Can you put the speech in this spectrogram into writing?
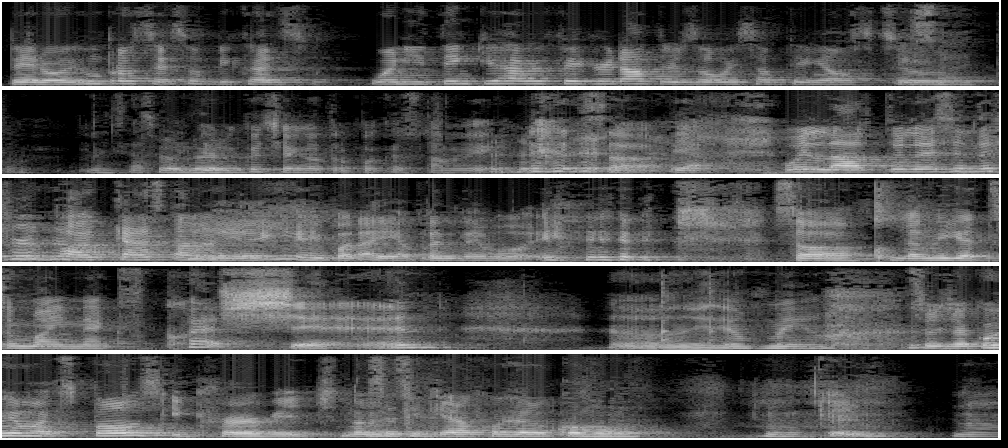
pero es un proceso because when you think you have it figured out, there's always something else to. Exacto. Exacto. So Yo lo escuché en otro podcast también. so, yeah. We love to listen to different podcasts también y por ahí aprendemos. so, let me get to my next question. Ay, Dios mío. So ya cogimos expose y courage. No sé si quieras coger como. Okay. No.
